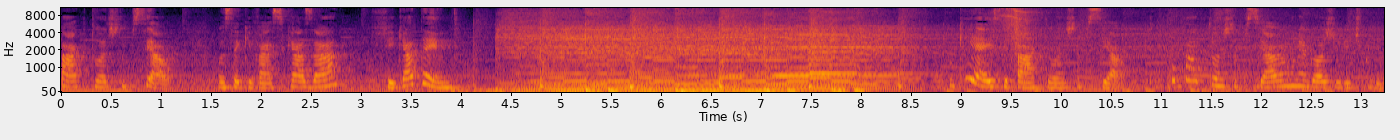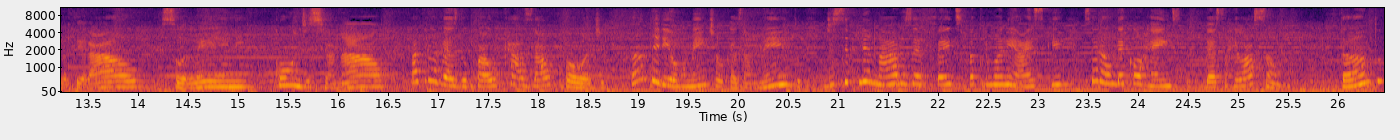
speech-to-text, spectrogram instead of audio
pacto antinupcial. Você que vai se casar, fique atento. O que é esse pacto antinupcial? O pacto antinupcial é um negócio jurídico bilateral, solene, condicional, através do qual o casal pode, anteriormente ao casamento, disciplinar os efeitos patrimoniais que serão decorrentes dessa relação, tanto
